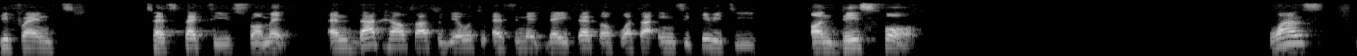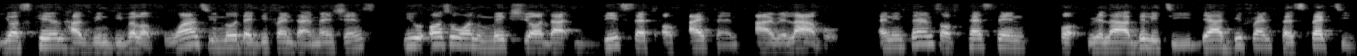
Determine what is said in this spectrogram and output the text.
different perspectives from it. And that helps us to be able to estimate the effect of water insecurity on these four. Once your skill has been developed, once you know the different dimensions, you also want to make sure that this set of items are reliable. And in terms of testing for reliability, there are different perspectives.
